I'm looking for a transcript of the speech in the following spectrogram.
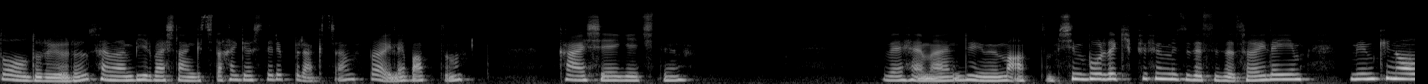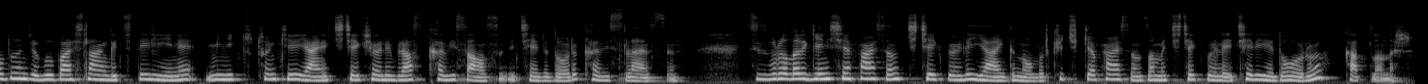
dolduruyoruz. Hemen bir başlangıç daha gösterip bırakacağım. Böyle battım. Karşıya geçtim. Ve hemen düğümümü attım. Şimdi buradaki püfümüzü de size söyleyeyim. Mümkün olduğunca bu başlangıç deliğini minik tutun ki yani çiçek şöyle biraz kavis alsın içeri doğru kavislensin. Siz buraları geniş yaparsanız çiçek böyle yaygın olur. Küçük yaparsanız ama çiçek böyle içeriye doğru katlanır.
